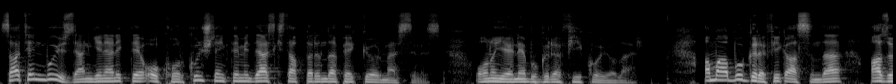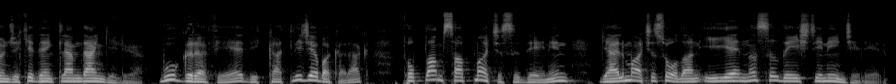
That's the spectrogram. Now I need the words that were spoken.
Zaten bu yüzden genellikle o korkunç denklemi ders kitaplarında pek görmezsiniz. Onun yerine bu grafiği koyuyorlar. Ama bu grafik aslında az önceki denklemden geliyor. Bu grafiğe dikkatlice bakarak toplam sapma açısı D'nin gelme açısı olan i'ye nasıl değiştiğini inceleyelim.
